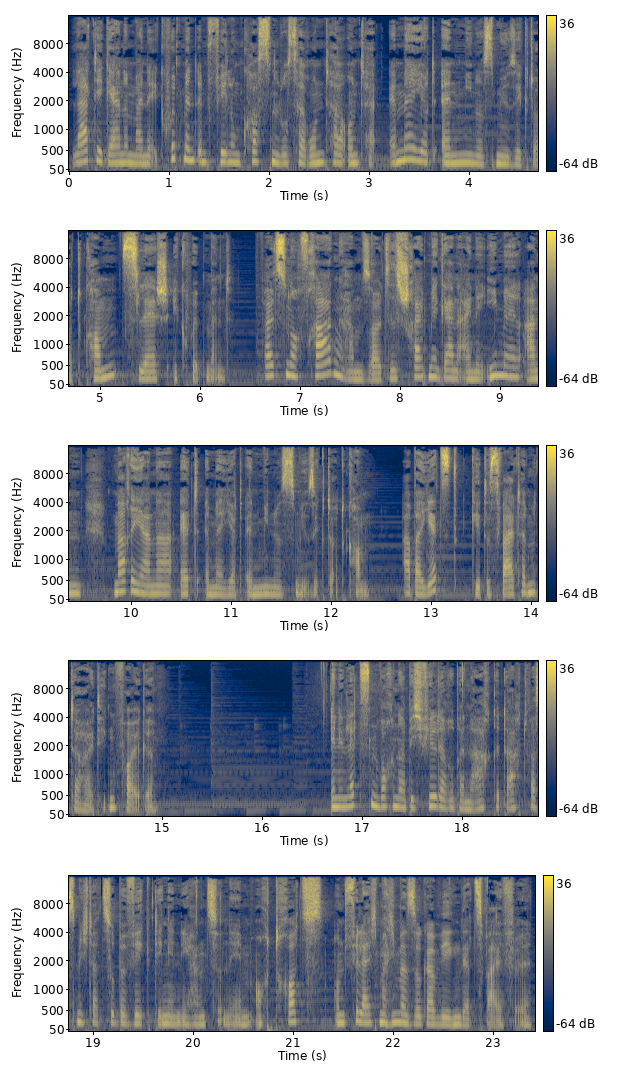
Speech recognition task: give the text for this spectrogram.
Lad dir gerne meine Equipment-Empfehlung kostenlos herunter unter mjn-music.com slash equipment. Falls du noch Fragen haben solltest, schreib mir gerne eine E-Mail an mariana.mjn-music.com. Aber jetzt geht es weiter mit der heutigen Folge. In den letzten Wochen habe ich viel darüber nachgedacht, was mich dazu bewegt, Dinge in die Hand zu nehmen, auch trotz und vielleicht manchmal sogar wegen der Zweifel.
